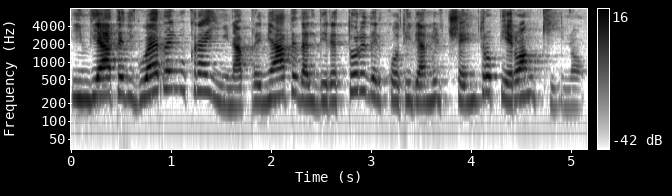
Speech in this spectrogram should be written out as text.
inviate di guerra in Ucraina, premiate dal direttore del quotidiano Il Centro Piero Anchino.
